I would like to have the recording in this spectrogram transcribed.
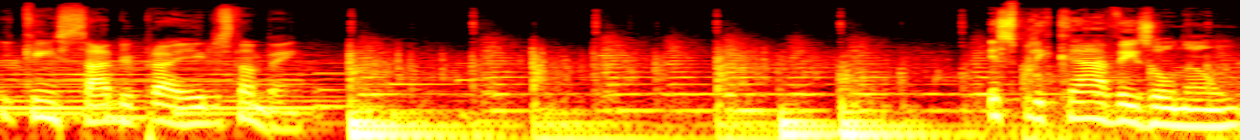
e quem sabe para eles também. Explicáveis ou não,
